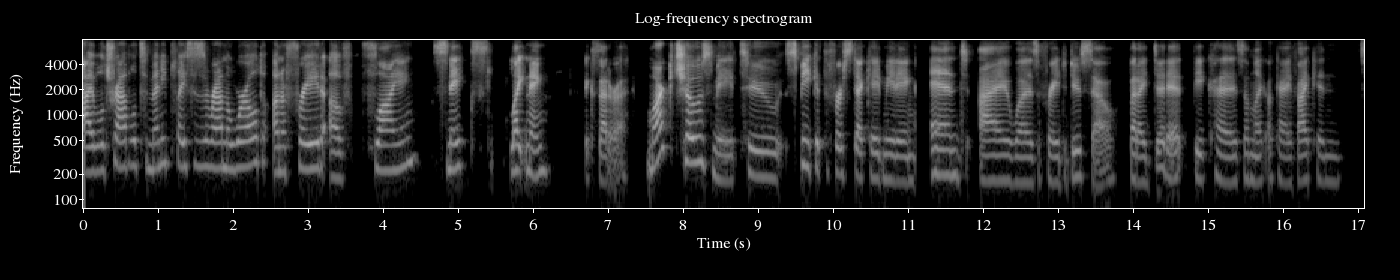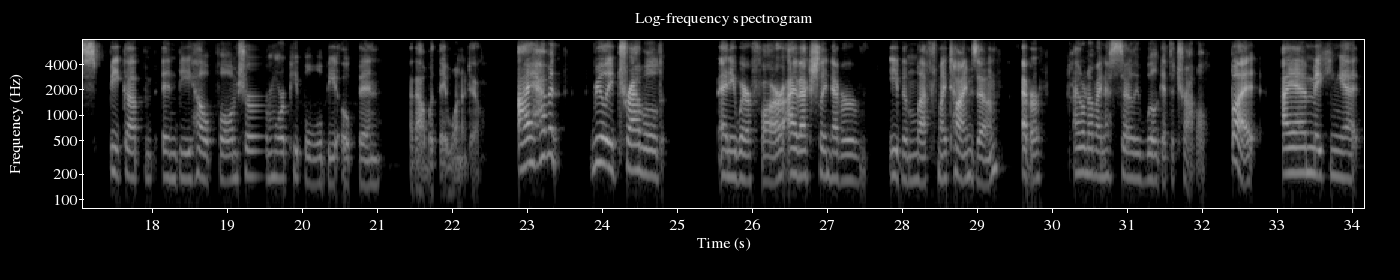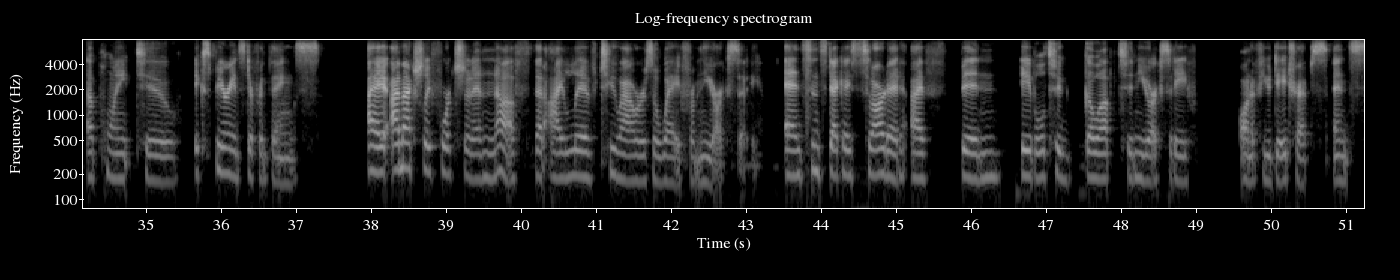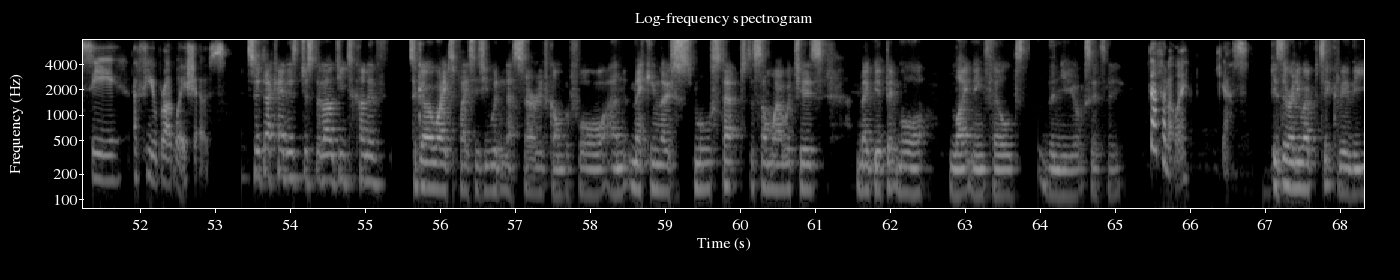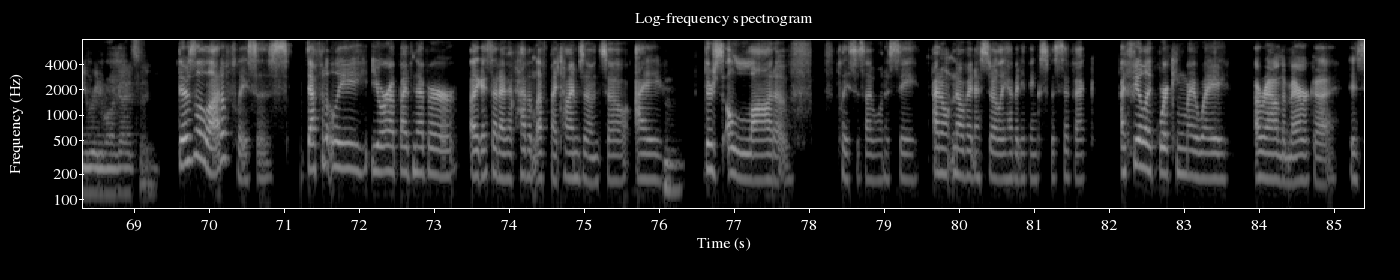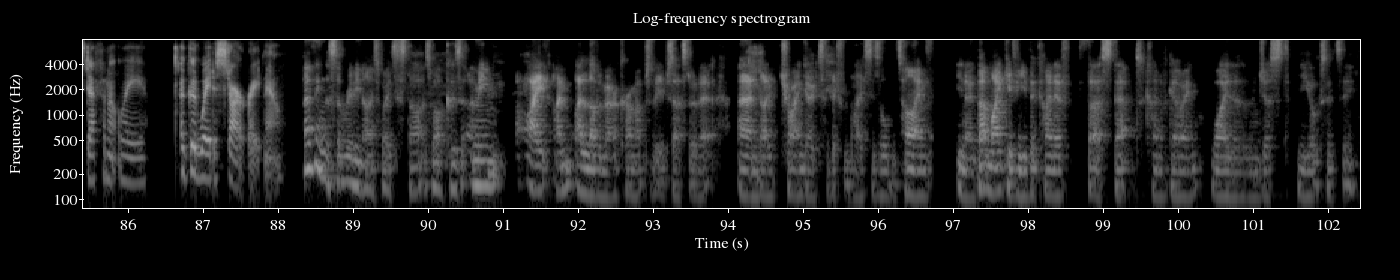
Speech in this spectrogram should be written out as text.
I will travel to many places around the world unafraid of flying, snakes, lightning, etc. Mark chose me to speak at the first decade meeting, and I was afraid to do so but I did it because I'm like, okay, if I can speak up and be helpful, I'm sure more people will be open about what they want to do. I haven't really traveled anywhere far. I've actually never even left my time zone ever. I don't know if I necessarily will get to travel, but I am making it a point to experience different things. I, I'm actually fortunate enough that I live two hours away from New York City. And since Decade started, I've been able to go up to New York City on a few day trips and see a few Broadway shows. So Decade has just allowed you to kind of to go away to places you wouldn't necessarily have gone before and making those small steps to somewhere which is maybe a bit more lightning filled than New York City? Definitely. Yes. Is there anywhere particularly that you really want to go to? There's a lot of places. Definitely Europe. I've never, like I said, I haven't left my time zone. So I, mm. there's a lot of places I want to see. I don't know if I necessarily have anything specific. I feel like working my way around America is definitely a good way to start right now. I think that's a really nice way to start as well because I mean mm-hmm. I I'm, I love America I'm absolutely obsessed with it and I try and go to different places all the time you know that might give you the kind of first step to kind of going wider than just New York City.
